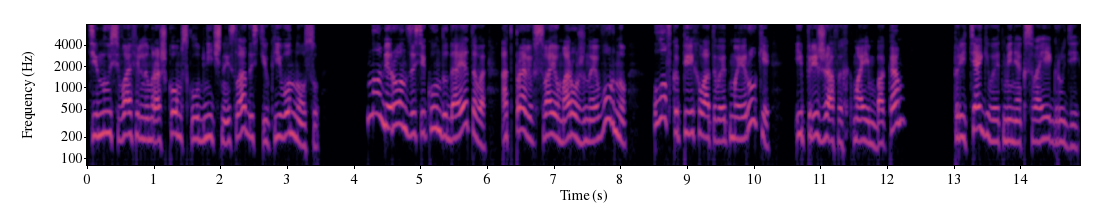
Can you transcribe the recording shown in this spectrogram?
Тянусь вафельным рожком с клубничной сладостью к его носу. Но Мирон за секунду до этого, отправив свое мороженое в урну, ловко перехватывает мои руки и, прижав их к моим бокам, притягивает меня к своей груди.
